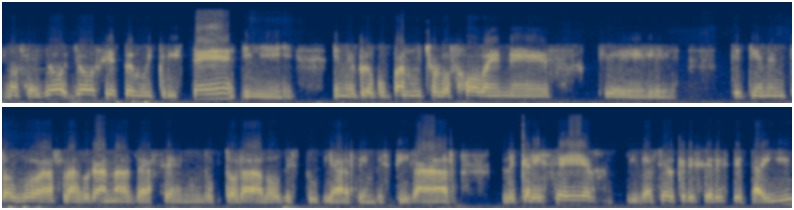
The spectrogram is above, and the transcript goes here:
no sé, yo yo sí estoy muy triste y, me preocupan mucho los jóvenes que, que tienen todas las ganas de hacer un doctorado, de estudiar, de investigar, de crecer y de hacer crecer este país,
